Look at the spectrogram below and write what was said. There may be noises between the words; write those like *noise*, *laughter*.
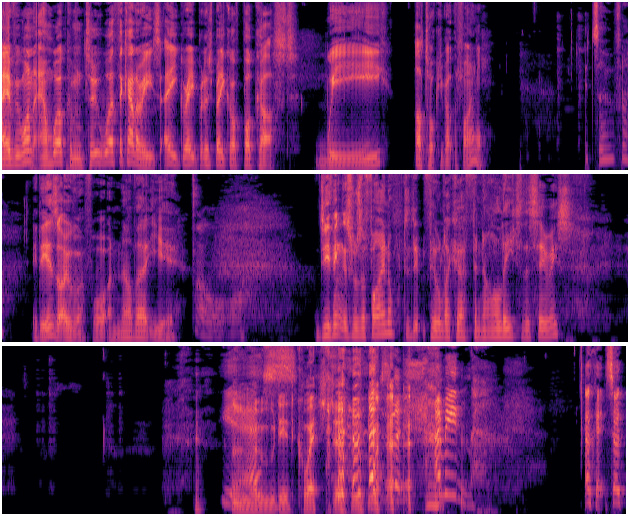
Hi, everyone, and welcome to Worth the Calories, a Great British Bake Off podcast. We are talking about the final. It's over. It is over for another year. Oh. Do you think this was a final? Did it feel like a finale to the series? Yes. *laughs* Loaded question. *laughs* I mean, okay, so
